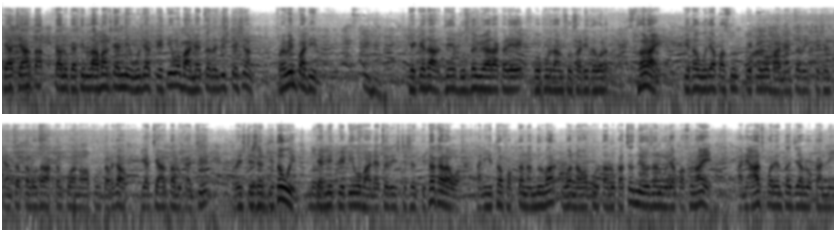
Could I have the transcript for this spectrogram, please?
त्या चार ता तालुक्यातील लाभार्थ्यांनी उद्या पेटी व भांड्याचं रजिस्ट्रेशन प्रवीण पाटील ठेकेदार जे बुद्ध विहाराकडे गोकुळधाम सोसायटीजवळ स्थळ आहे तिथं उद्यापासून पेटी व भांड्यांचं रजिस्ट्रेशन त्यांचं तळोदा अक्कलकुवा नवापूर दडगाव या चार तालुक्यांचे रजिस्ट्रेशन तिथं होईल. त्यांनी पेटी व भांड्याचं रजिस्ट्रेशन तिथं करावं. आणि इथं फक्त नंदुरबार व नवापूर तालुकाचंच नियोजन उद्यापासून आहे. आणि आजपर्यंत ज्या लोकांनी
